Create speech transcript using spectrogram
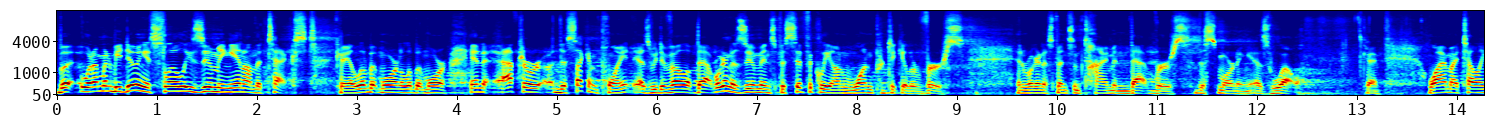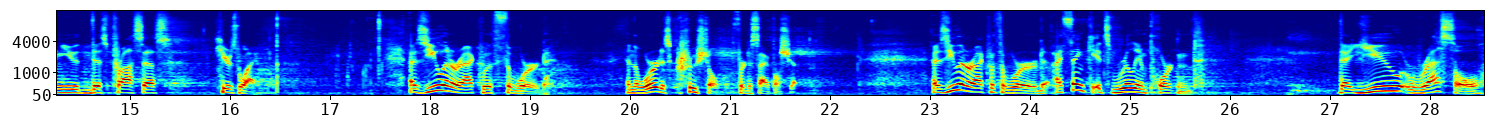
but what I'm going to be doing is slowly zooming in on the text, okay, a little bit more and a little bit more. And after the second point, as we develop that, we're going to zoom in specifically on one particular verse. And we're going to spend some time in that verse this morning as well. Okay. Why am I telling you this process? Here's why. As you interact with the Word, and the Word is crucial for discipleship, as you interact with the Word, I think it's really important that you wrestle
